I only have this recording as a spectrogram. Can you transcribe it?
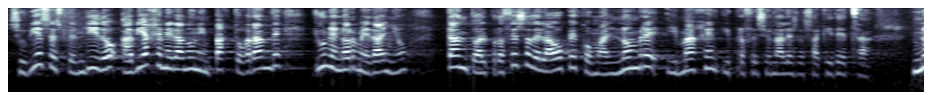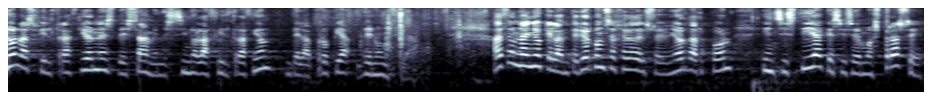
se hubiese extendido había generado un impacto grande y un enorme daño tanto al proceso de la OPE como al nombre, imagen y profesionales de Saquidecha. No las filtraciones de exámenes, sino la filtración de la propia denuncia. Hace un año que el anterior consejero del señor Darpón insistía que si se mostrase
